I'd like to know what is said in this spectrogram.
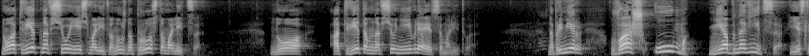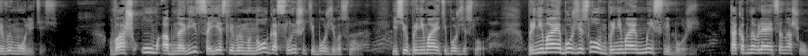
ну, ответ на все есть молитва. Нужно просто молиться. Но ответом на все не является молитва. Например, ваш ум не обновится, если вы молитесь. Ваш ум обновится, если вы много слышите Божьего Слова, если вы принимаете Божье Слово. Принимая Божье Слово, мы принимаем мысли Божьи. Так обновляется наш ум.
